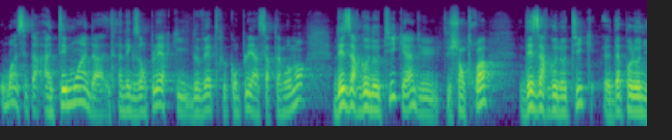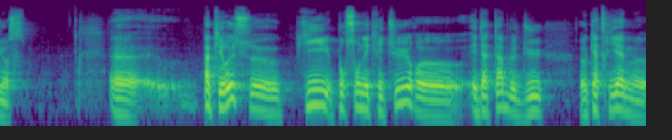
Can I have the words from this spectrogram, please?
au moins c'est un témoin d'un exemplaire qui devait être complet à un certain moment, des argonautiques, hein, du, du, chant 3, des argonautiques d'Apollonios papyrus euh, qui, pour son écriture, euh, est datable du 4e, euh,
